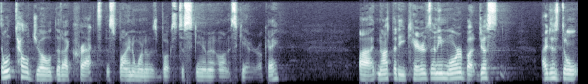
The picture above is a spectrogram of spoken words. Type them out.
don't tell Joe that I cracked the spine of one of his books to scan it on a scanner, okay? Uh, not that he cares anymore, but just, I just don't.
